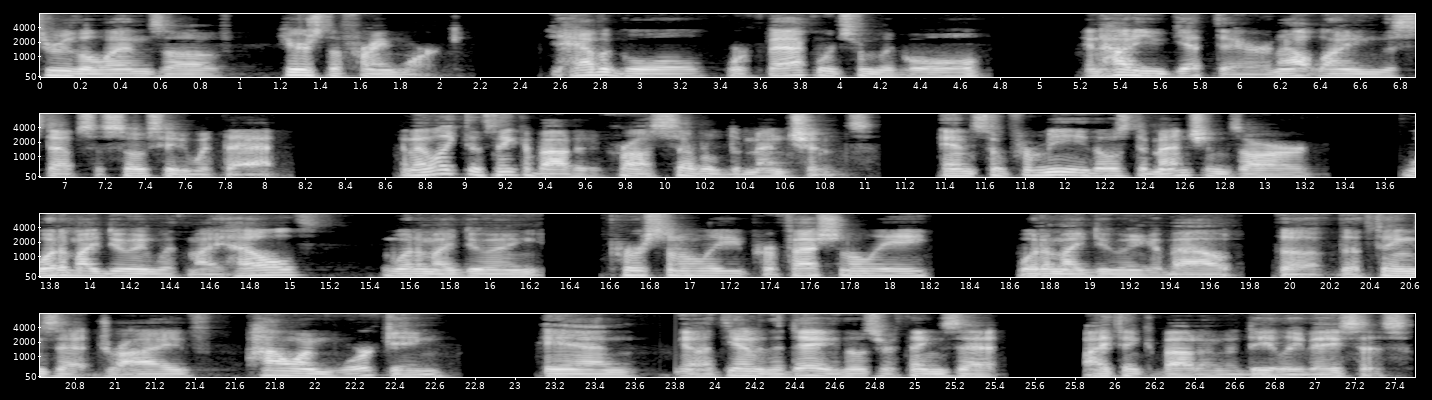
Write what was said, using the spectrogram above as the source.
through the lens of here's the framework. You have a goal, work backwards from the goal, and how do you get there and outlining the steps associated with that. And I like to think about it across several dimensions. And so for me, those dimensions are what am I doing with my health? What am I doing personally, professionally? What am I doing about the, the things that drive how I'm working? And, you know, at the end of the day, those are things that I think about on a daily basis.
